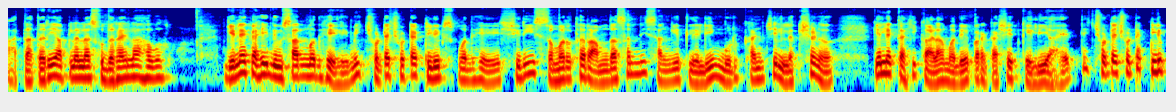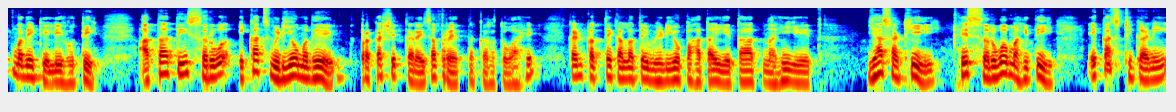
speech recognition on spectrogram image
आता तरी आपल्याला सुधारायला हवं. गेल्या काही दिवसांमध्ये मी छोट्या छोट्या क्लिप्समध्ये श्री समर्थ रामदासांनी सांगितलेली मूर्खांची लक्षणं गेल्या काही काळामध्ये प्रकाशित केली आहेत. ती छोट्या छोट्या क्लिपमध्ये केली होती. आता ती सर्व एकाच व्हिडिओमध्ये प्रकाशित करायचा प्रयत्न करतो आहे. कारण प्रत्येकाला ते व्हिडिओ पाहता येतात नाही येत. ह्यासाठी हे सर्व माहिती एकाच ठिकाणी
